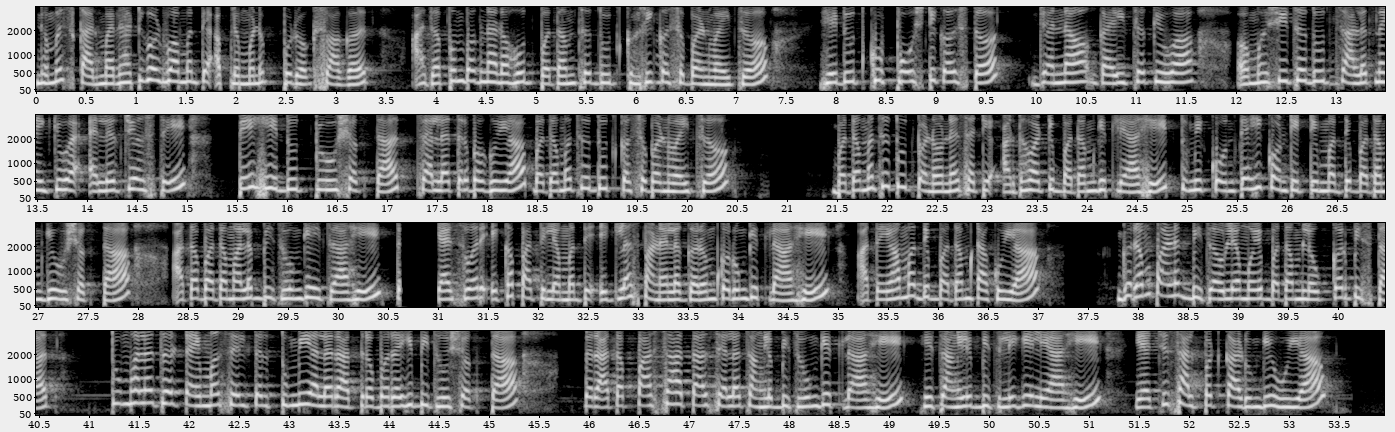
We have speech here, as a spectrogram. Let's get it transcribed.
नमस्कार मराठी गोडवामध्ये आपलं मनपूर्वक स्वागत. आज आपण बघणार आहोत बदामचं दूध घरी कसं बनवायचं? हे दूध खूप पौष्टिक असतं. ज्यांना गाईचं किंवा म्हशीचं दूध चालत नाही किंवा ॲलर्जी असते ते हे दूध पिऊ शकतात. चला तर बघूया बदामाचं दूध कसं बनवायचं. बदामाचं दूध बनवण्यासाठी अर्धा वाटी बदाम घेतले आहे. तुम्ही कोणत्याही क्वांटिटीमध्ये बदाम घेऊ शकता. आता बदामाला भिजवून घ्यायचं आहे. गॅसवर एका पातेल्यामध्ये एक ग्लास पाण्याला गरम करून घेतला आहे. आता यामध्ये बदाम टाकूया. गरम पाण्यात भिजवल्यामुळे बदाम लवकर भिजतात तुम्हाला जर टाईम असेल तर तुम्ही याला रात्रभरही भिजवू शकता. तर आता पाच सहा तास याला चांगलं भिजवून घेतलं आहे. हे चांगले भिजले गेले आहे. याची सालपट काढून घेऊया.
